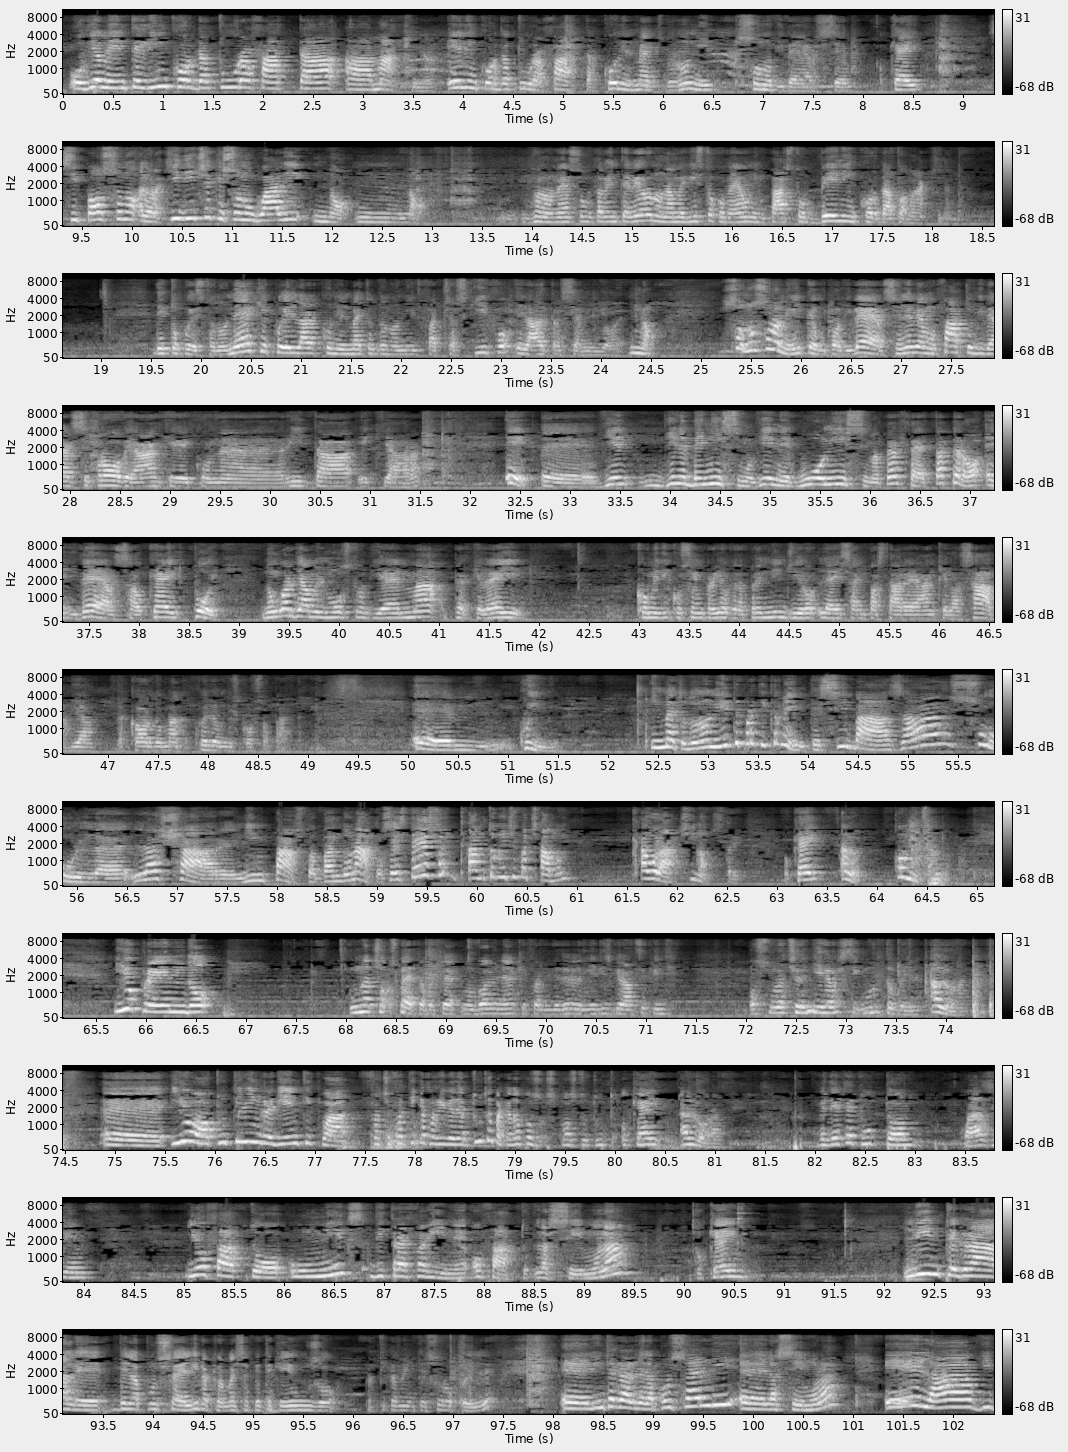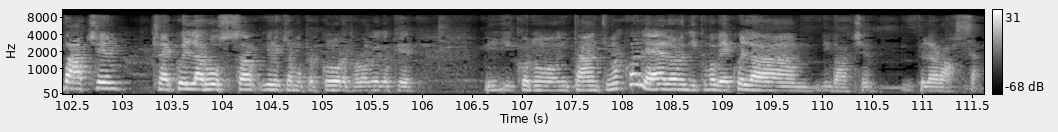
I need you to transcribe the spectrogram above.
Ovviamente l'incordatura fatta a macchina e l'incordatura fatta con il metodo non need sono diverse, ok? Si possono, allora chi dice che sono uguali, no, no, non è assolutamente vero, non ha mai visto com'è un impasto ben incordato a macchina Detto questo, non è che quella con il metodo non il faccia schifo e l'altra sia migliore, no, sono solamente un po' diverse. Noi abbiamo fatto diverse prove anche con eh, Rita e Chiara e eh, viene, viene benissimo, viene buonissima, perfetta, però è diversa, ok? Poi non guardiamo il mostro di Emma perché lei come dico sempre io che la prendo in giro, lei sa impastare anche la sabbia, d'accordo? Ma quello è un discorso a parte. Ehm, quindi il metodo non niente praticamente si basa sul lasciare l'impasto abbandonato a se stesso, intanto noi ci facciamo i cavolacci nostri. Ok? Allora, cominciamo. Io prendo una ciotola, aspetta perché non voglio neanche farvi vedere le mie disgrazie, quindi ho sulla cerniera, sì, molto bene. Allora, eh, io ho tutti gli ingredienti qua, faccio fatica a farvi vedere tutto perché dopo sposto tutto, ok? Allora, vedete tutto? Quasi. Io ho fatto un mix di tre farine, ho fatto la semola, ok? L'integrale della Polselli, perché ormai sapete che io uso praticamente solo quelle, eh, l'integrale della Polselli, eh, la semola e la vivace, cioè quella rossa, io le chiamo per colore, però vedo che mi dicono in tanti, ma qual è? Allora dico, vabbè, quella vivace, quella rossa.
